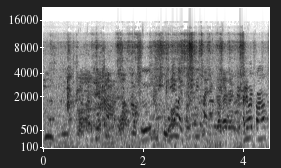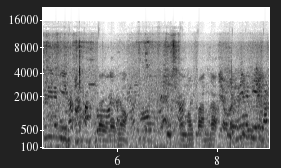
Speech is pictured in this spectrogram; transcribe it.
สามสิบบาทเอาซื้อนี่หอยซื้อที่ไข่อันนี้หอยปังครับที่นี่ไม่มีครับหอยปังได้แล้วพี่น้องเอาหอยปังแล้วที่นี่ไม่มีนะครับ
